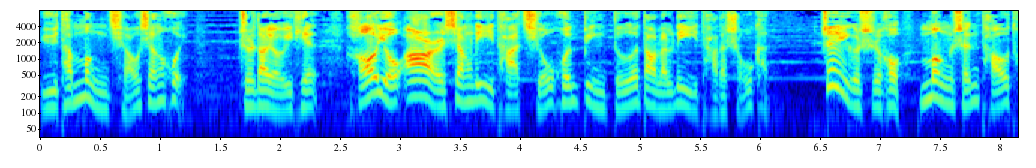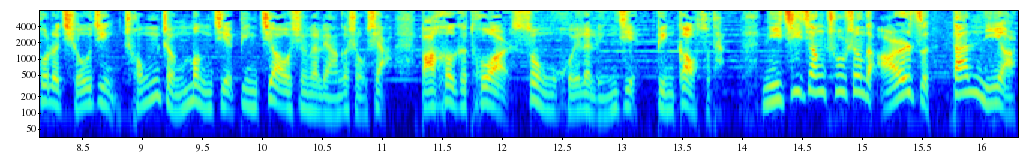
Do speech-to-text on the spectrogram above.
与她梦桥相会。直到有一天，好友阿尔向丽塔求婚，并得到了丽塔的首肯。这个时候，梦神逃脱了囚禁，重整梦界，并教训了两个手下，把赫克托尔送回了灵界，并告诉他：“你即将出生的儿子丹尼尔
